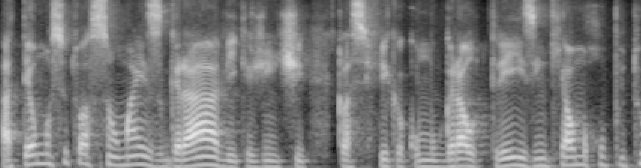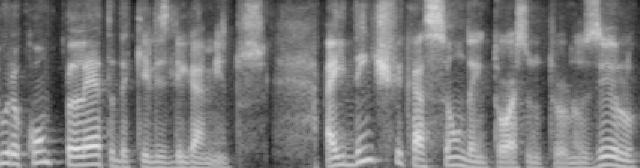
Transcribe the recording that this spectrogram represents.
até uma situação mais grave, que a gente classifica como grau 3, em que há uma ruptura completa daqueles ligamentos. A identificação da entorse do tornozelo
